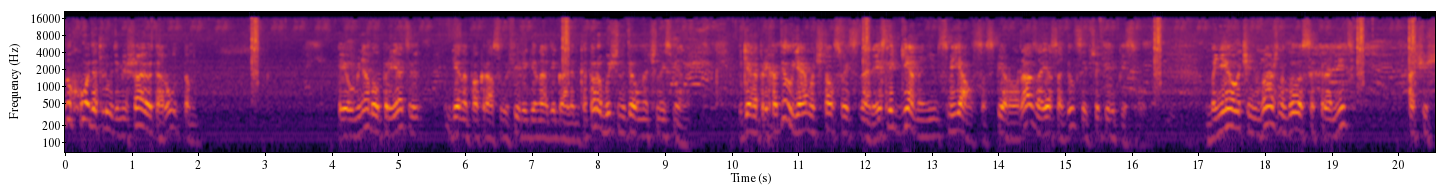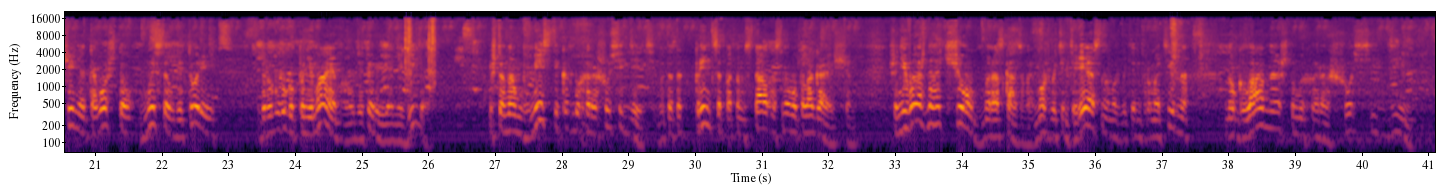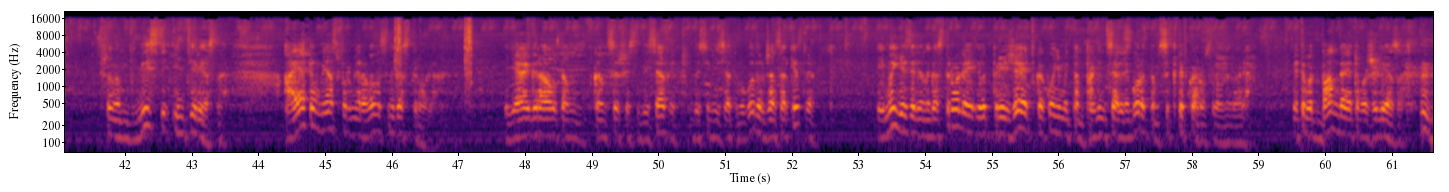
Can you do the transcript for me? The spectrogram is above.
ну, ходят люди, мешают, орут там. И у меня был приятель Гена Покрас в эфире Геннадий Галин, который обычно делал ночные смены. Гена приходил, я ему читал свои сценарии. Если Гена не смеялся с первого раза, я садился и все переписывал. Мне очень важно было сохранить ощущение того, что мы с аудиторией друг друга понимаем, а аудиторию я не видел, и что нам вместе как бы хорошо сидеть. Вот этот принцип потом стал основополагающим. Что неважно о чем мы рассказываем, может быть интересно, может быть информативно, но главное, что мы хорошо сидим, что нам вместе интересно. А это у меня сформировалось на гастролях. Я играл там в конце 60-х до 70-го года в джаз-оркестре. И мы ездили на гастроли, и вот приезжает в какой-нибудь там провинциальный город, там Сыктывкар, условно говоря. Это вот банда этого железа.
